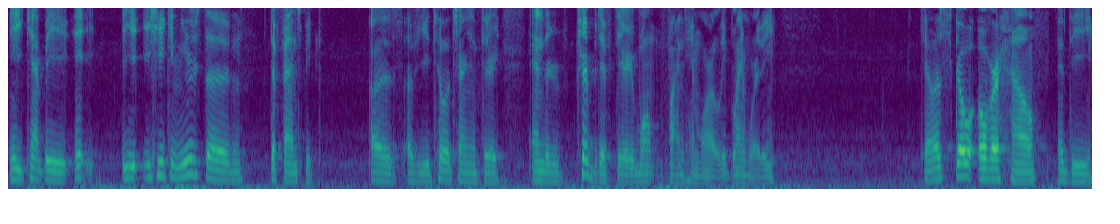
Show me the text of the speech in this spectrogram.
he can't be. He, he can use the defense because of utilitarian theory, and the retributive theory won't find him morally blameworthy. Okay, let's go over how the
